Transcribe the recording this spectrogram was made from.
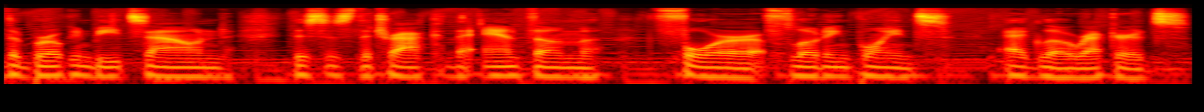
the broken beat sound. This is the track, the anthem for Floating Points, Eglo Records.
